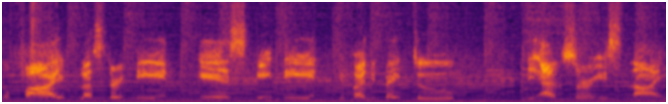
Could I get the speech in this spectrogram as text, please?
So 5 plus 13 is 18 divided by 2. The answer is 9.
